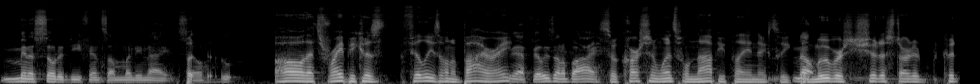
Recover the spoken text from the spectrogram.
Minnesota defense on Monday night. But So oh, that's right because Philly's on a bye, right? yeah, Philly's on a bye. So Carson Wentz will not be playing next week. No. The movers should have started. Could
